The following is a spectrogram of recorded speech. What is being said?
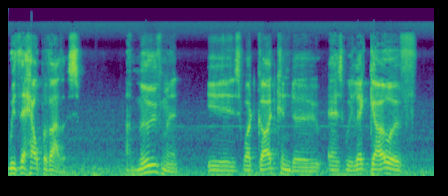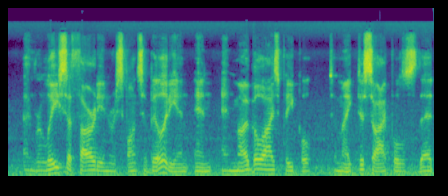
with the help of others. A movement is what God can do as we let go of and release authority and responsibility and, and, and mobilize people to make disciples that,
